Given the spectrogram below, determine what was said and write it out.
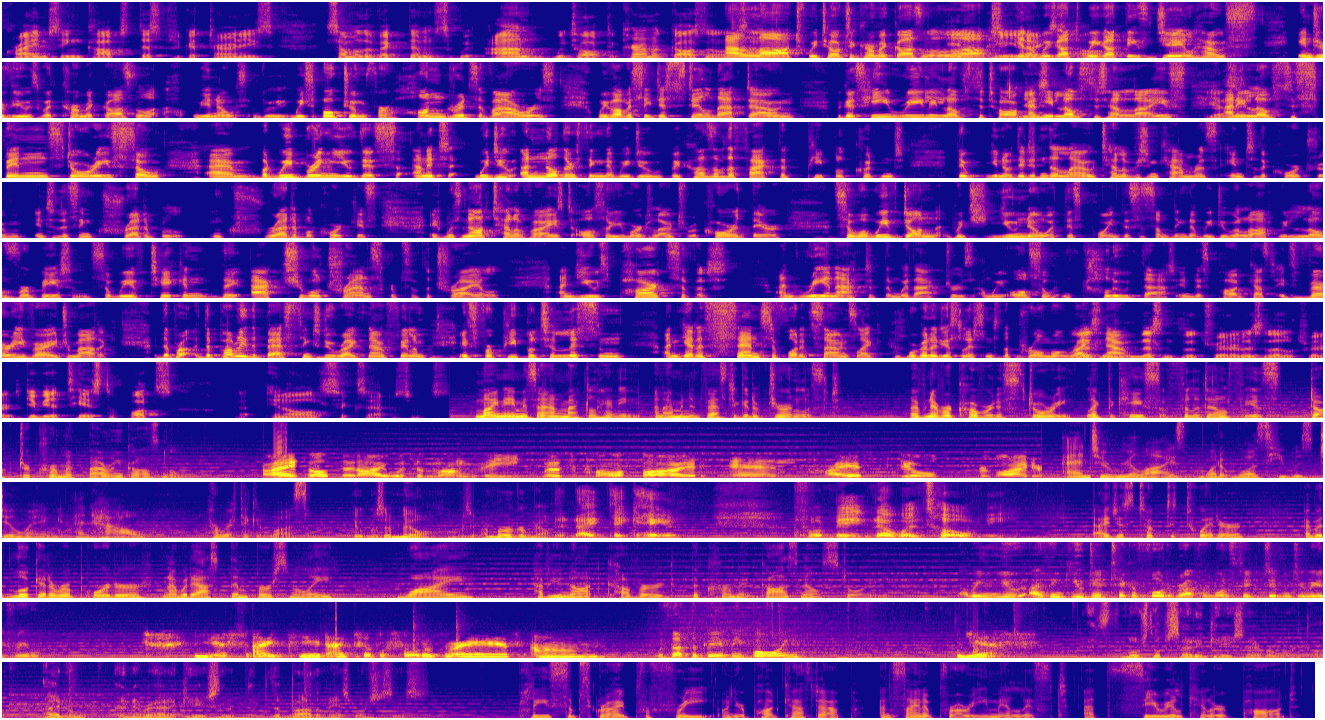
crime scene cops, district attorneys some of the victims, we, and we talked to Kermit Gosnell. Himself. A lot. We talked to Kermit Gosnell a he, lot. He you know, we got we got these jailhouse interviews with Kermit Gosnell. You know, we, we spoke to him for hundreds of hours. We've obviously distilled that down because he really loves to talk yes. and he loves to tell lies yes. and he loves to spin stories. So, um, but we bring you this, and it's we do another thing that we do because of the fact that people couldn't, they, you know, they didn't allow television cameras into the courtroom into this incredible, incredible court case. It was not televised. Also, you weren't allowed to record there. So, what we've done, which you know at this point, this is something that we do a lot. We love verbatim. So, we have taken the actual transcripts of the trial and used parts of it and reenacted them with actors. And we also include that in this podcast. It's very, very dramatic. The, the, probably the best thing to do right now, Phelim, is for people to listen and get a sense of what it sounds like. We're going to just listen to the promo right listen, now. Listen to the trailer. There's a little trailer to give you a taste of what's uh, in all six episodes. My name is Ann McElhinney, and I'm an investigative journalist. I've never covered a story like the case of Philadelphia's Dr. Kermit Baron Gosnell. I thought that I was among the most qualified and highest skilled provider. And to realize what it was he was doing and how horrific it was. It was a mill, it was a murder mill. The night they came for me, no one told me. I just took to Twitter. I would look at a reporter and I would ask them personally, why have you not covered the Kermit Gosnell story? I mean, you. I think you did take a photograph at one stage, didn't you, Adrian? Yes, I did. I took a photograph. Um, Was that the baby boy? Yes. It's the most upsetting case I ever worked on. I don't. I never had a case that, that bothered me as much as this. please subscribe for free on your podcast app and sign up for our email list at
